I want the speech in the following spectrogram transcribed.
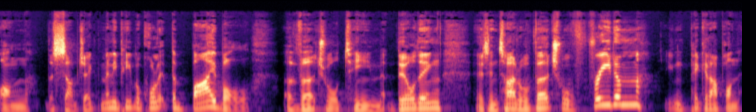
on the subject. Many people call it the Bible of virtual team building. It's entitled Virtual Freedom. You can pick it up on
